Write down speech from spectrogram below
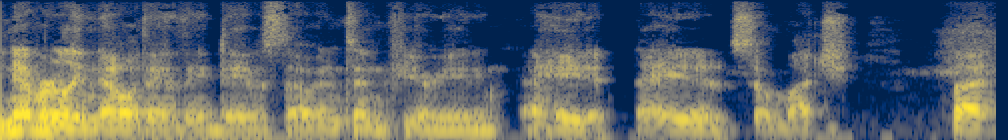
you never really know with Anthony Davis though, and it's infuriating. I hate it. I hated it so much, but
